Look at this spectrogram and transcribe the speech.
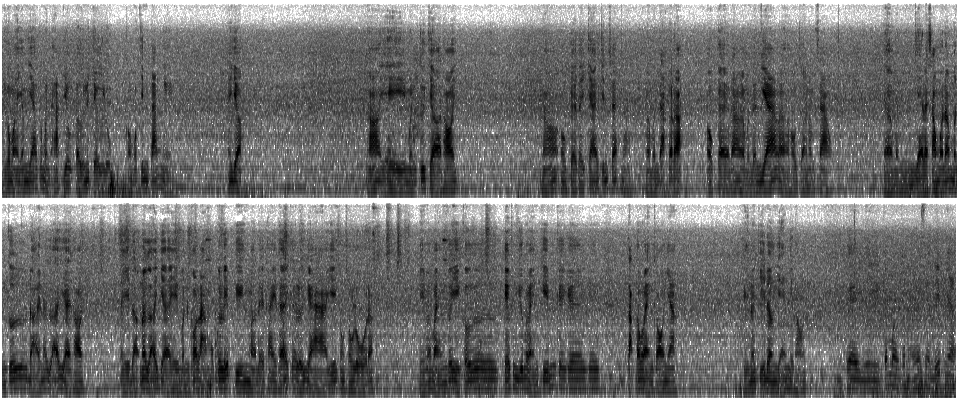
Mình có mã giảm giá của mình áp vô tự nó trừ luôn, còn có 98 ngàn. Thấy chưa? Đó, vậy thì mình cứ chờ thôi. Đó, ok, tay trái chính xác nè, là mình đặt rồi đó. Ok, đó là mình đánh giá là hỗ trợ năm sao. Giờ mình vậy là xong rồi đó, mình cứ đợi nó gửi về thôi. Thì đợt nó gửi về thì mình có làm một cái clip riêng mà để thay thế cái lưỡi gà với con sâu lùa đó thì mấy bạn có gì cứ kéo xuống dưới mấy bạn kiếm cái cái, cái tập đó mấy bạn coi nha. Thì nó chỉ đơn giản vậy thôi. Ok vậy cảm ơn các bạn đã xem clip nha.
